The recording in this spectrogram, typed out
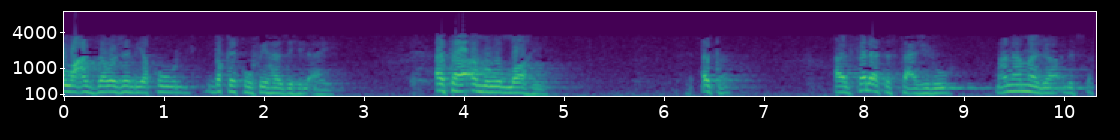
الله عز وجل يقول دققوا في هذه الآية. أتى أمر الله؟ أتى. قال فلا تستعجلوه. معناها ما جاء لسه؟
